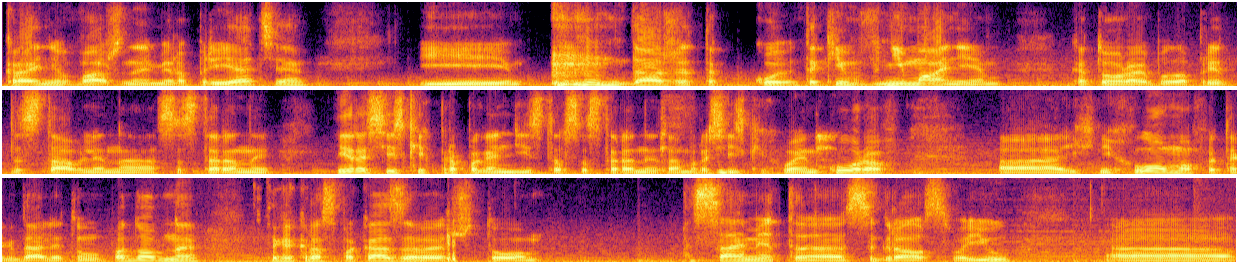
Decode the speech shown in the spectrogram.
крайне важное мероприятие, и даже такой, таким вниманием, которое было предоставлено со стороны и российских пропагандистов, со стороны там, российских военкоров, э, их ломов и так далее и тому подобное, это как раз показывает, что саммит э, сыграл свою э,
